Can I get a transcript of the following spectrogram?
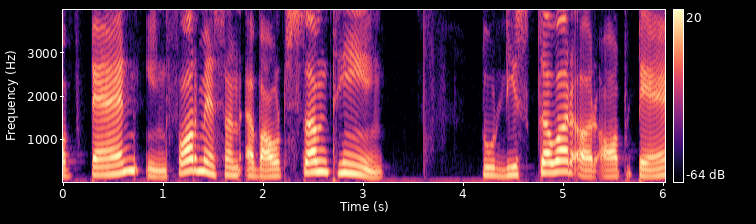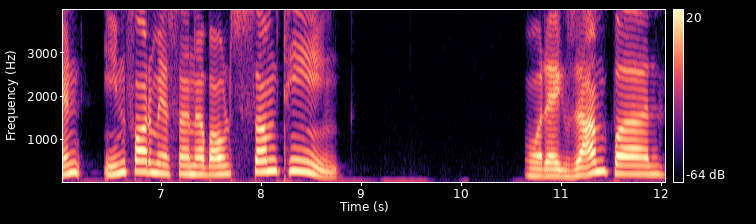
obtain information about something. To discover or obtain information about something. For example,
